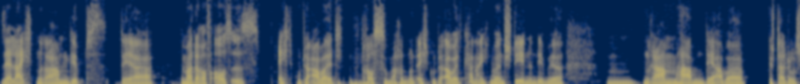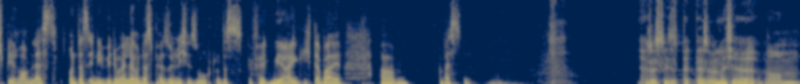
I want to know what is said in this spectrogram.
sehr leichten Rahmen gibt, der immer darauf aus ist, echt gute Arbeit draus zu machen. Und echt gute Arbeit kann eigentlich nur entstehen, indem wir hm, einen Rahmen haben, der aber Gestaltungsspielraum lässt und das Individuelle und das Persönliche sucht. Und das gefällt mir eigentlich dabei ähm, am besten. Ja, das ist dieses Persönliche, ähm,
